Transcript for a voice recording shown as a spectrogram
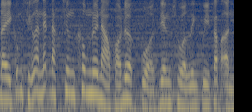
Đây cũng chính là nét đặc trưng không nơi nào có được của riêng chùa Linh Quy Pháp Ấn.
